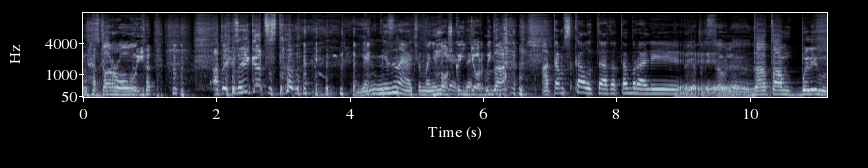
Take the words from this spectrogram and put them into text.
здоровый, А то я заикаться стану. Я не знаю, о чем они ножкой дергать. Да. А там скалы-то от- отобрали. Да я представляю. Да, там, блин,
